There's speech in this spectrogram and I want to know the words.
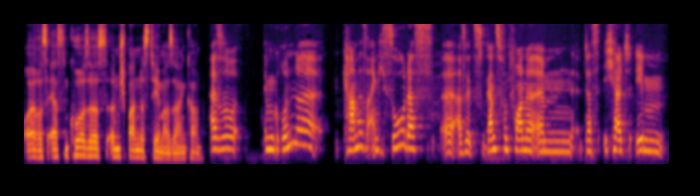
eures ersten Kurses ein spannendes Thema sein kann? Also im Grunde kam es eigentlich so, dass, äh, also jetzt ganz von vorne, ähm, dass ich halt eben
